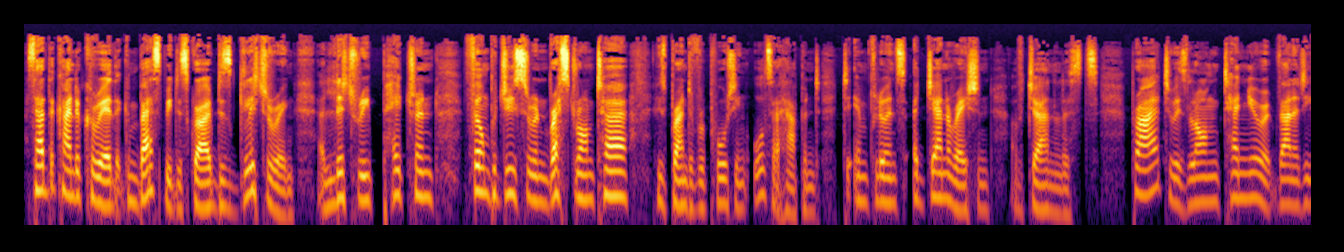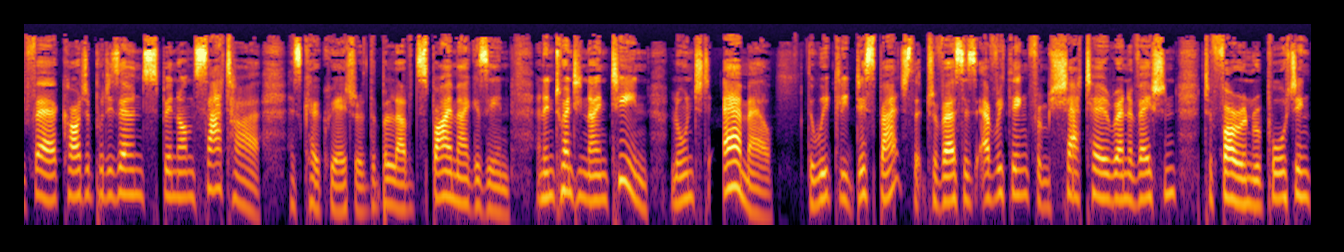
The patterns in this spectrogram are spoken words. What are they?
has had the kind of career that can best be described as glittering. A literary patron, film producer, and restaurateur whose brand of reporting also happened to influence a generation of journalists. Prior to his long tenure at Vanity Fair, Carter put his own spin on satire as co creator of the beloved Spy magazine, and in 2019 launched Airmail, the weekly dispatch that traverses everything from chateau renovation to foreign reporting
